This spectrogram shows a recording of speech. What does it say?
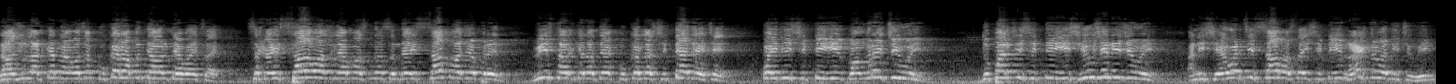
राजू लाटकर नावाचा कुकर आपण त्यावर ठेवायचा आहे. सकाळी सहा वाजल्यापासून संध्याकाळी सात वाजेपर्यंत वीस तारखेला त्या कुकरला शिट्ट्या द्यायच्या आहेत. पहिली शिट्टी ही काँग्रेसची होईल. दुपारची शिट्टी ही शिवसेनेची होईल. आणि शेवटची सहा वाजता ही शिट्टी ही राष्ट्रवादीची होईल.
